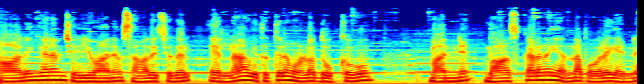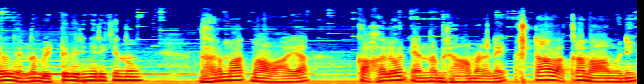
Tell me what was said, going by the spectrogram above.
ആലിംഗനം ചെയ്യുവാനും സാധിച്ചതിൽ എല്ലാ വിധത്തിലുമുള്ള ദുഃഖവും മഞ്ഞ് ഭാസ്കരന് എന്ന പോലെ എന്നിൽ നിന്നും വിട്ടുപിരിഞ്ഞിരിക്കുന്നു. ധർമാത്മാവായ കഹലോൻ എന്ന ബ്രാഹ്മണനെ അഷ്ടാവക്രമാമുനി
